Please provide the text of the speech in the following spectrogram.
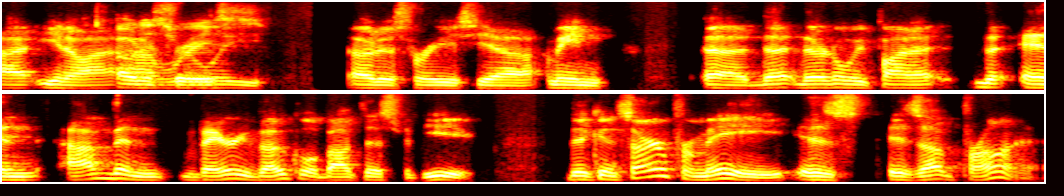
I you know, I, Otis I really, Reese. Otis Reese. Yeah, I mean, uh, they're going to be fine. And I've been very vocal about this with you. The concern for me is is up front.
